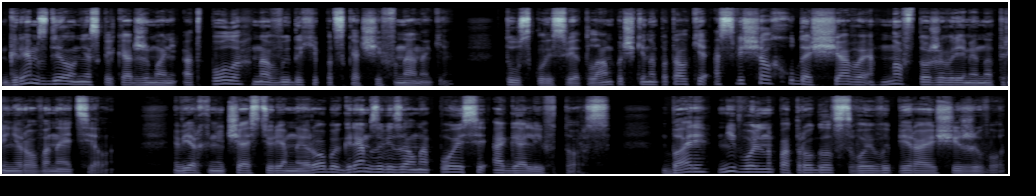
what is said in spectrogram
Грэм сделал несколько отжиманий от пола, на выдохе подскочив на ноги. Тусклый свет лампочки на потолке освещал худощавое, но в то же время натренированное тело. Верхнюю часть тюремной робы Грэм завязал на поясе, оголив торс. Барри невольно потрогал свой выпирающий живот.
